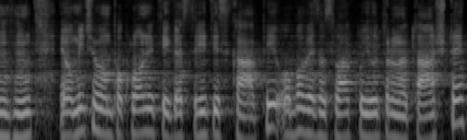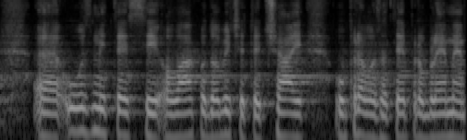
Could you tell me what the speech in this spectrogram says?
Mhm. Evo mi ćemo vam pokloniti gastritis kapi, obavezno svako jutro na tašte. E, uzmite si ovako, dobit ćete čaj upravo za te probleme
